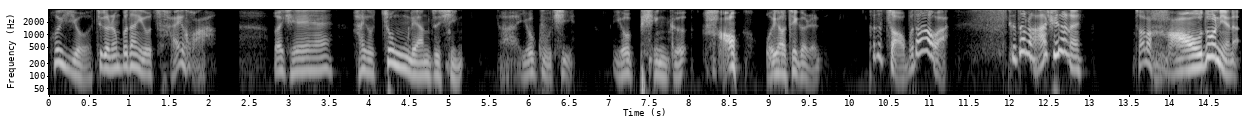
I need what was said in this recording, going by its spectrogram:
哎呦，这个人不但有才华，而且还有忠良之心啊，有骨气。有品格，好，我要这个人，可是找不到啊，这个到哪去了呢？找了好多年了，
